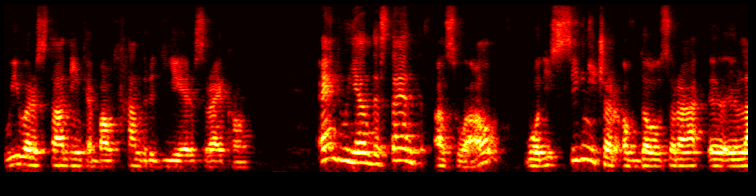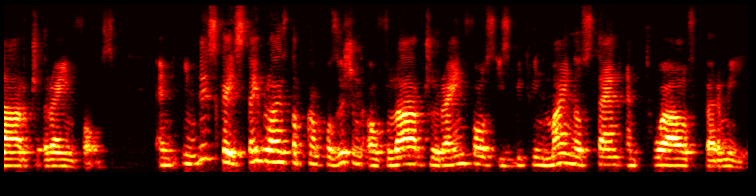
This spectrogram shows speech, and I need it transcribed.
We were studying about 100 years record. And we understand as well what is signature of those uh, large rainfalls. And in this case, stabilized isotope composition of large rainfalls is between minus 10 and 12 per mil.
